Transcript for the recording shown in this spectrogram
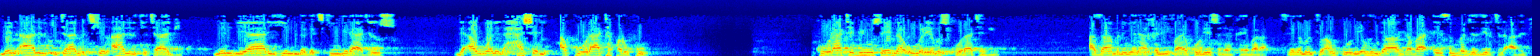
min ahalil kitabi cikin ahalil kitabi min diyarihim daga cikin gidajensu. Da awwalil hashari a kora ta farko. Kora ta biyu sai da umar ya musu kora ta biyu. A zamanin yana khalifa ya kore su daga kai bara sai zaman to an kori yahudawa gaba ɗaya sun bar jaziratul arabi.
